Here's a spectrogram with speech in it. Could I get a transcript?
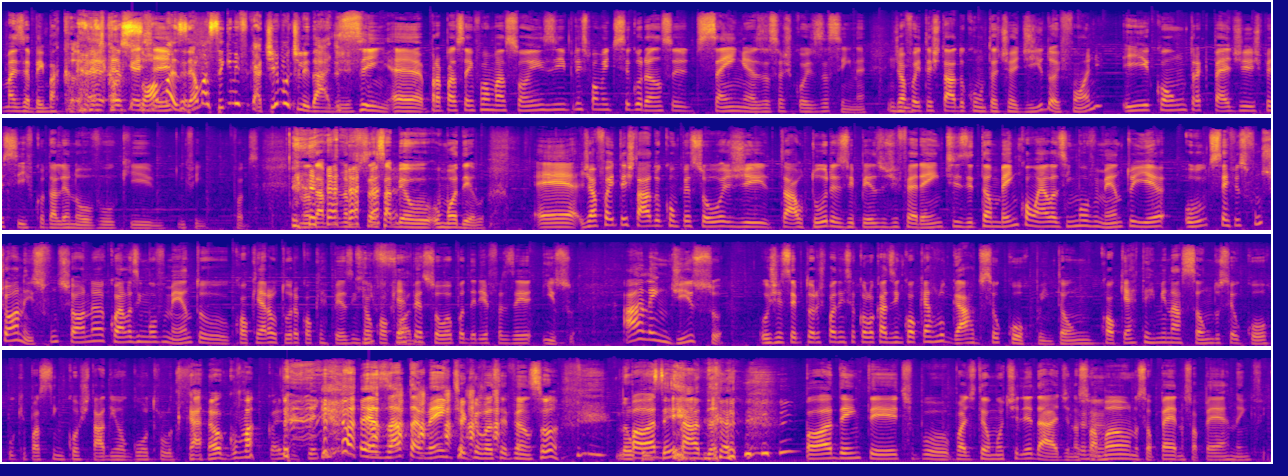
mas é bem bacana. É, é só, jeito. mas é uma significativa utilidade. Sim, é para passar informações e principalmente segurança de senhas, essas coisas assim, né? Já foi testado com o Touch ID do iPhone e com um trackpad específico da Lenovo que, enfim, foda-se. Não, dá, não precisa saber o, o modelo. É, já foi testado com pessoas de alturas e pesos diferentes e também com elas em movimento e é- o serviço funciona. Isso funciona com elas em movimento, qualquer altura, qualquer peso. Então Que qualquer foda. pessoa poderia fazer isso. Além disso, os receptores podem ser colocados em qualquer lugar do seu corpo. Então, qualquer terminação do seu corpo que possa ser encostado em algum outro lugar, alguma coisa assim. Exatamente o que você pensou. Não Pode. pensei nada. Podem ter, tipo, pode ter uma utilidade na sua Uhum. mão, no seu pé, na sua perna, enfim.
